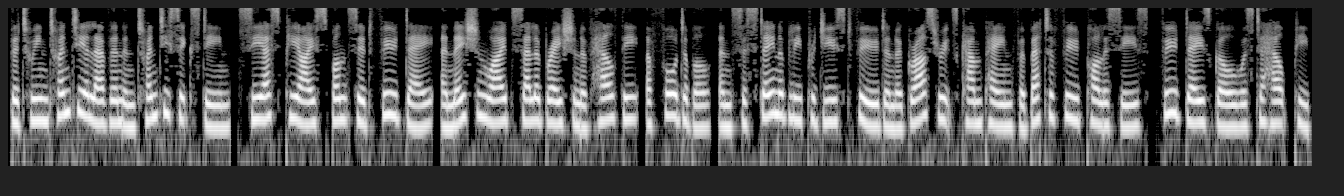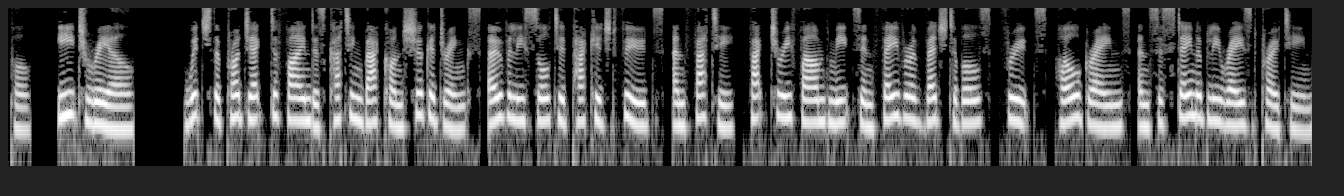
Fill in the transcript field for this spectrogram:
Between 2011 and 2016, CSPI sponsored Food Day, a nationwide celebration of healthy, affordable, and sustainably produced food and a grassroots campaign for better food policies. Food Day's goal was to help people eat real, which the project defined as cutting back on sugar drinks, overly salted packaged foods, and fatty, factory-farmed meats in favor of vegetables, fruits, whole grains, and sustainably raised protein.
